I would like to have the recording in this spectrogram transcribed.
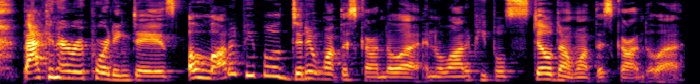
back in our reporting days, a lot of people didn't want this gondola and a lot of people still don't want this gondola.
